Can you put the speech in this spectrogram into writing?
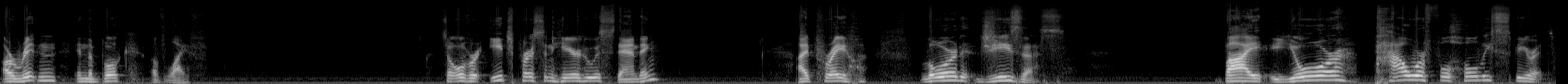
are written in the book of life. So, over each person here who is standing, I pray, Lord Jesus, by your powerful Holy Spirit,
